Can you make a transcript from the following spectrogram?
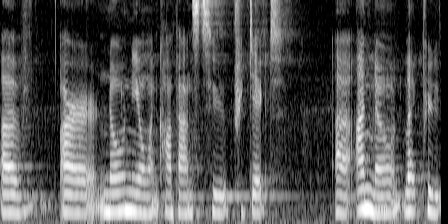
of our known NEO1 compounds to predict uh, unknown, like pre-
